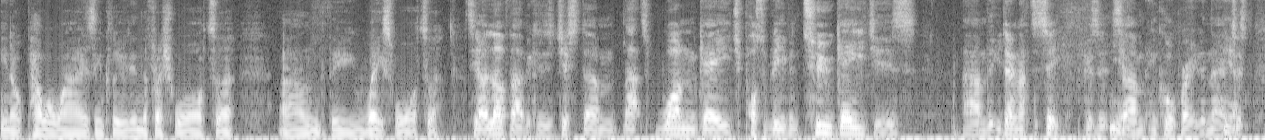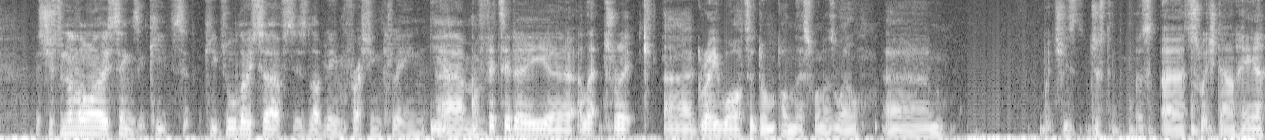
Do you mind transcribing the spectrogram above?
you know, power wise, including the fresh water and the wastewater. See, I love that because it's just um, that's one gauge, possibly even two gauges um, that you don't have to see because it's Yeah. um, incorporated in there. Yeah. Just it's just another one of those things that keeps keeps all those surfaces lovely and fresh and clean. Yeah, Um, I've fitted a uh, electric uh, grey water dump on this one as well, um, which is just uh, switch down here.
